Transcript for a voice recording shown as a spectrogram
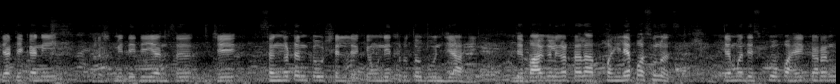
त्या ठिकाणी रश्मी दिदी यांचं जे संघटन कौशल्य किंवा नेतृत्व गुण जे आहे ते बागल गटाला पहिल्यापासूनच त्यामध्ये स्कोप आहे. कारण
